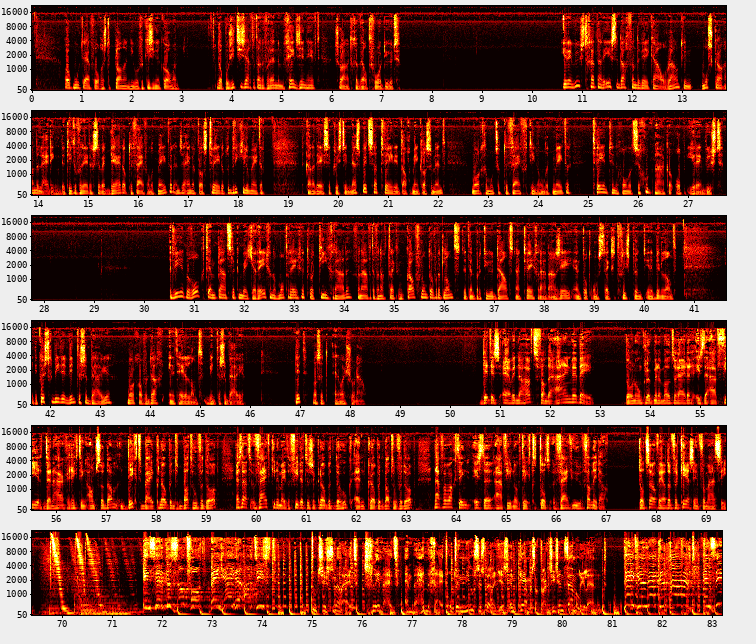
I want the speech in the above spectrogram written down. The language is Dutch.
Ook moeten er volgens de plannen nieuwe verkiezingen komen. De oppositie zegt dat een referendum geen zin heeft zolang het geweld voortduurt. Irene Wust gaat naar de eerste dag van de WK Allround in Moskou aan de leiding. De titelverdedigster werd derde op de 500 meter en ze eindigt als tweede op de 3 kilometer. De Canadese Christine Nesbitt staat tweede in het algemeen klassement. Morgen moet ze op de 1500 meter 2200 se goed maken op Irene Wust. Het weer bewolkt en plaatselijk een beetje regen of motregen. Het wordt 10 graden. Vanavond en vannacht trekt een koufront over het land. De temperatuur daalt naar 2 graden aan zee en tot omstreeks het vriespunt in het binnenland. In de kustgebieden winterse buien. Morgen overdag in het hele land winterse buien. Dit was het NOS Journaal. Dit is Erwin de Hart van de ANWB. Door een ongeluk met een motorrijder is de A4 Den Haag richting Amsterdam dicht bij knooppunt Badhoevedorp. Er staat 5 kilometer file tussen knooppunt De Hoek en knooppunt Badhoevedorp. Naar verwachting is de A4 nog dicht tot 5 uur vanmiddag. Tot zover de verkeersinformatie. In Circus Zandvoort ben jij de artiest. Toets je snelheid, slimheid en behendigheid op de nieuwste spelletjes en kermisattracties in Familyland. Leef je lekker uit en zie.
